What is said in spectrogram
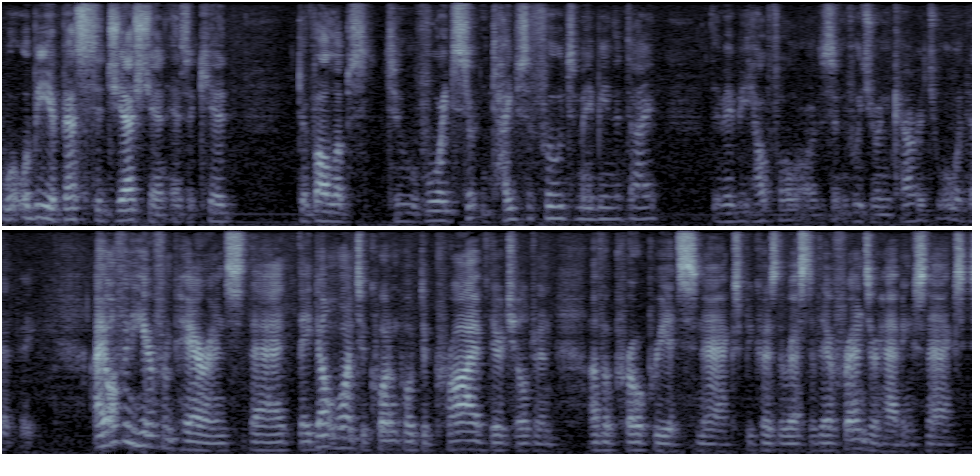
What would be your best suggestion as a kid develops to avoid certain types of foods maybe in the diet that may be helpful or certain foods you encourage? What would that be? I often hear from parents that they don't want to quote unquote deprive their children of appropriate snacks because the rest of their friends are having snacks.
